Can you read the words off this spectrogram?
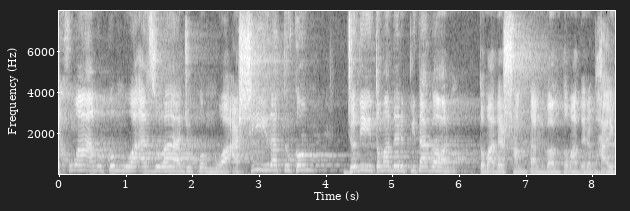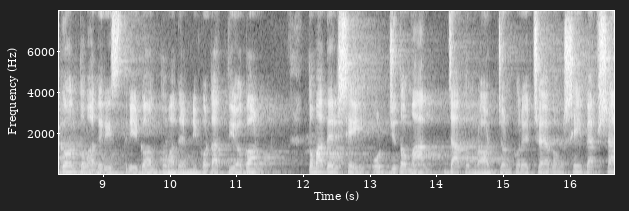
ইখওয়ান উকুম ওয়া আজওয়াজুকুম ওয়া আশিরাতুকুম যদি তোমাদের পিতাগণ, তোমাদের সন্তানগণ, তোমাদের ভাইগণ, তোমাদের স্ত্রীগণ, তোমাদের নিকটাত্মীয়গণ, তোমাদের সেই অর্জিত মাল যা তোমরা অর্জন করেছ এবং সেই ব্যবসা,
